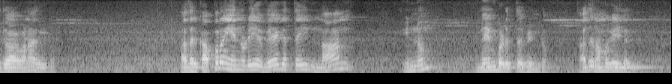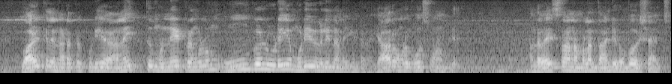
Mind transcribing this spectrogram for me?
எதுவாக வேணால் இருக்கட்டும். அதற்கப்புறம் என்னுடைய வேகத்தை நான் இன்னும் மேம்படுத்த வேண்டும். அது நம்ம கையில் இருக்குது வாழ்க்கையில் நடக்கக்கூடிய அனைத்து முன்னேற்றங்களும் உங்களுடைய முடிவுகளில் அமைகின்றன. யாரும் உங்களை ஃபோர்ஸ் பண்ண முடியாது. அந்த வயசுலாம் நம்மளாம் தாண்டி ரொம்ப வருஷம் ஆச்சு.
